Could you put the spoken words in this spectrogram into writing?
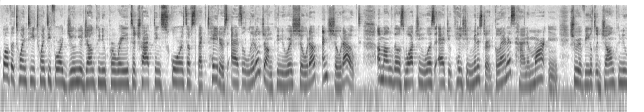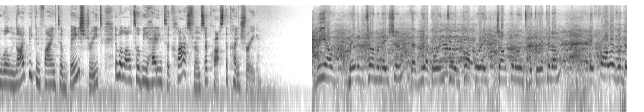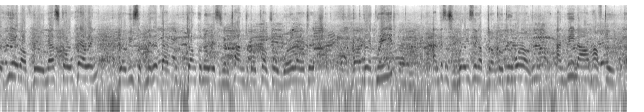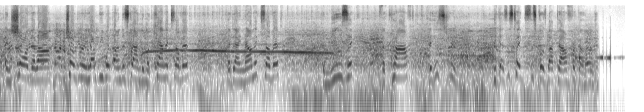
Well, the 2024 Junior Junkanoo Parade's attracting scores of spectators as little Junkanooers showed up and showed out. Among those watching was Education Minister Glenys Hanna Martin. She revealed Junkanoo will not be confined to Bay Street. It will also be heading to classrooms across the country. We have made a determination that we are going to incorporate Junkanoo into the curriculum. It follows on the heel of the UNESCO hearing where we submitted that Junkanoo is an intangible cultural world heritage. They agreed, and this is raising up Junkanoo to the world. And we now have to ensure that our children and young people understand the mechanics of it, the dynamics of it, the music, the craft, the history, because this takes this goes back to Africa.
